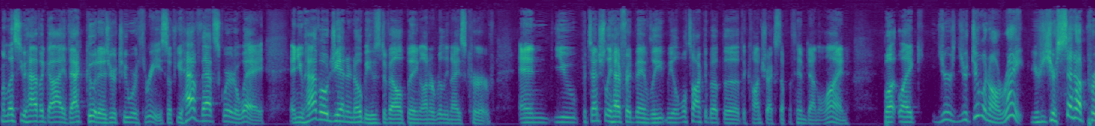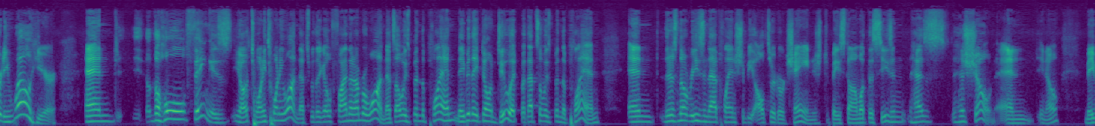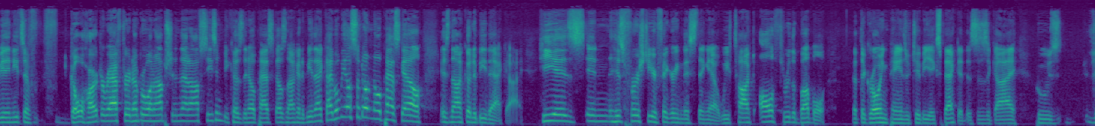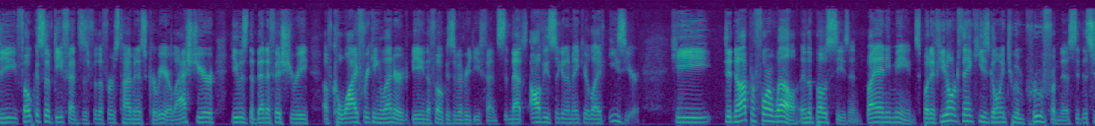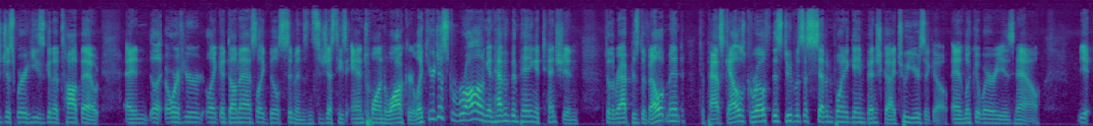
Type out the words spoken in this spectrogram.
unless you have a guy that good as your two or three. So if you have that squared away and you have OG Anunoby who's developing on a really nice curve and you potentially have Fred VanVleet, we'll, we'll talk about the, the contract stuff with him down the line but like you're you're doing all right. You're you're set up pretty well here. And the whole thing is, you know, 2021. That's where they go find the number one. That's always been the plan. Maybe they don't do it, but that's always been the plan. And there's no reason that plan should be altered or changed based on what this season has has shown. And you know, maybe they need to f- go harder after a number one option in that offseason because they know Pascal's not going to be that guy. But we also don't know Pascal is not going to be that guy. He is in his first year figuring this thing out. We've talked all through the bubble that the growing pains are to be expected. This is a guy who's the focus of defenses for the first time in his career. Last year, he was the beneficiary of Kawhi freaking Leonard being the focus of every defense, and that's obviously going to make your life easier. He did not perform well in the postseason by any means, but if you don't think he's going to improve from this, this is just where he's going to top out. And or if you're like a dumbass like Bill Simmons and suggest he's Antoine Walker, like you're just wrong and haven't been paying attention to the Raptors' development, to Pascal's growth. This dude was a seven point a game bench guy two years ago, and look at where he is now.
